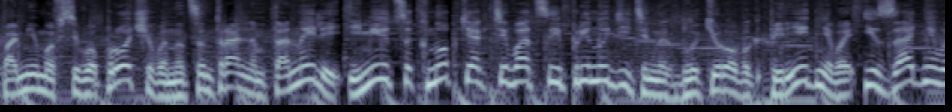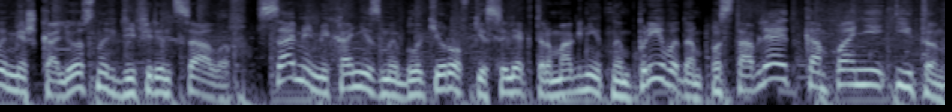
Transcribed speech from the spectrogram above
Помимо всего прочего, на центральном тоннеле имеются кнопки активации принудительных блокировок переднего и заднего межколесных дифференциалов. Сами механизмы блокировки с электромагнитным приводом поставляет компания Eaton.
